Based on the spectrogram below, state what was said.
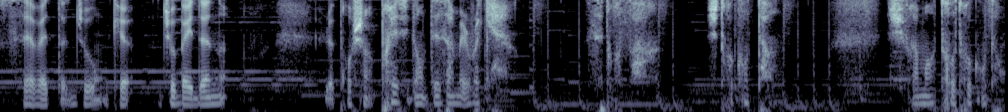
ça va être Joe, Joe Biden, le prochain président des Américains. C'est trop fort. Je suis trop content. Je suis vraiment trop trop content.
